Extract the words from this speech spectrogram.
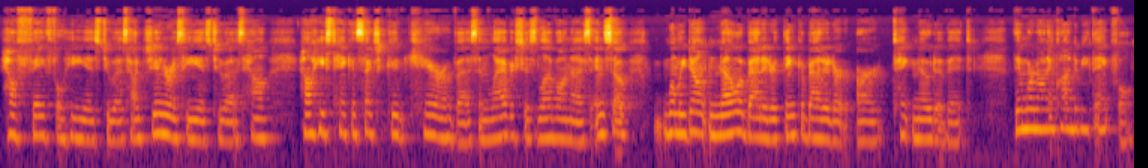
how faithful He is to us, how generous He is to us, how how He's taken such good care of us and lavishes love on us. And so when we don't know about it or think about it or, or take note of it, then we're not inclined to be thankful.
